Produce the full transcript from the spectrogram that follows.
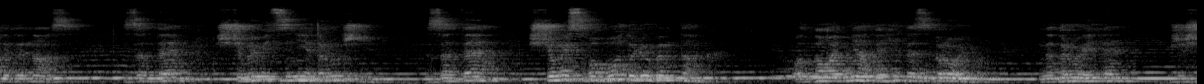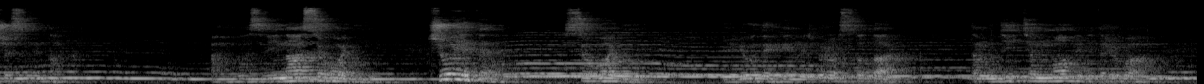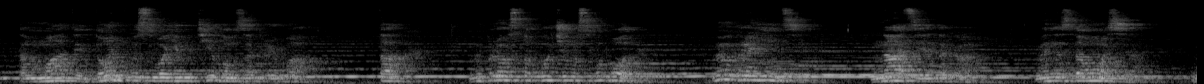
зрадите нас, за те, що ми міцні дружні, за те, що ми свободу любим так. Одного дня даєте зброю, на другий день вже щось не так. А в нас війна сьогодні. Чуєте? Сьогодні. І люди гинуть просто так. Там дітям ноги відрива, там мати доньку своїм тілом закрива. Так, ми просто хочемо свободи. Ми українці, нація така. Ми не здамося.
